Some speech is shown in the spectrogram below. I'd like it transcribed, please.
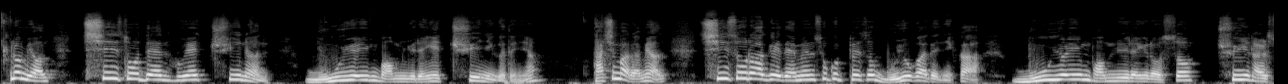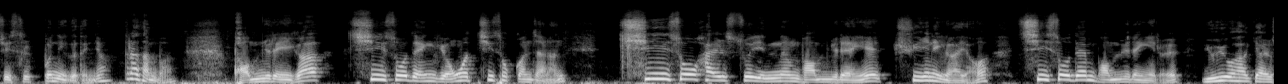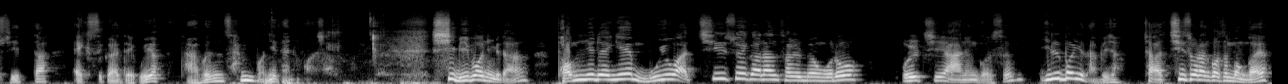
그러면 취소된 후에 추인은 무효인 법률행위 추인이거든요. 다시 말하면 취소를 하게 되면 소급해서 무효가 되니까 무효인 법률행위로서 추인할 수 있을 뿐이거든요. 따라서 한번 법률행위가 취소된 경우 취소권자는 취소할 수 있는 법률행위의 추인이 가여 취소된 법률행위를 유효하게 할 수 있다. X가 되고요. 답은 3번이 되는 거죠. 12번입니다. 법률행위의 무효와 취소에 관한 설명으로 옳지 않은 것은 1번이 답이죠. 자, 취소란 것은 뭔가요?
